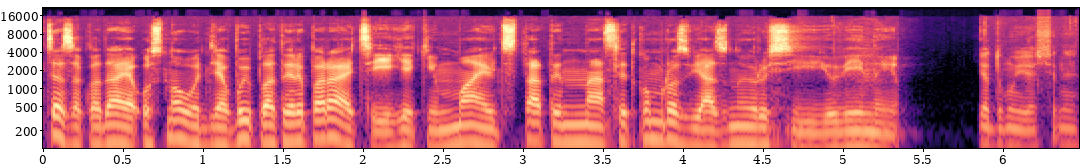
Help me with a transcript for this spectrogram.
Це закладає основу для виплати репарацій, які мають стати наслідком розв'язаної Росією війни. Я думаю, я ще не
